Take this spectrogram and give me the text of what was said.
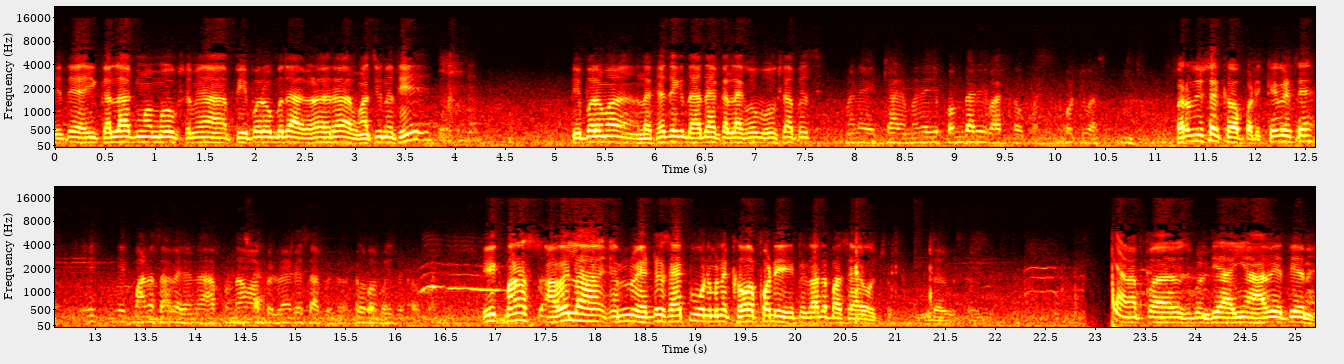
એટલે અહીં કલાકમાં મોક્ષ અમે આ પેપરો બધા આગળ હરા વાંચ્યું નથી. પેપરોમાં લખે છે કે દાદા કલાકમાં મોક્ષ આપે છે. મને મને જે પમદારી વાત ખબર પડે ખોટી વાત. પરમ દિવસે જ ખબર પડે. કેવી રીતે? એક એક માણસ આવે છે અને આપણું નામ આપેલું એડ્રેસ આપેલું તો પરમ દિવસે ખબર પડી. એક માણસ આવેલા એમનું એડ્રેસ આપ્યું અને મને ખબર પડી એટલે દાદા પાસે આવ્યો છું. પણ જે અહીંયા આવે તેને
